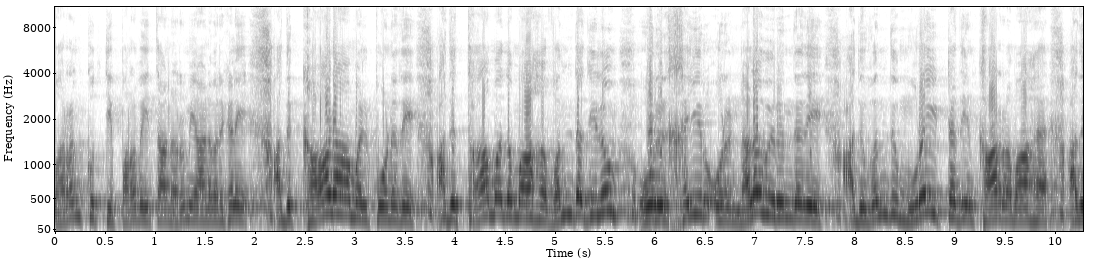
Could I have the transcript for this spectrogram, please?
மரங்குத்தி பறவைத்தான் அருமையானவர்களே. அது காணாமல் போனது அது தாமதமாக வந்ததிலும் ஒரு ஹைர் ஒரு நலவு இருந்தது. அது வந்து முறையிட்டதின் காரணமாக அது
